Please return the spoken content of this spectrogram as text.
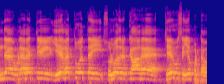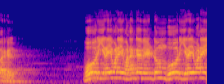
இந்த உலகத்தில் ஏகத்துவத்தை சொல்வதற்காக தேர்வு செய்யப்பட்டவர்கள். ஓர் இறைவனை வணங்க வேண்டும் ஓர் இறைவனை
